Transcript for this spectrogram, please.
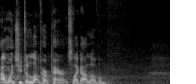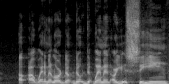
I want you to love her parents like I love them uh, uh, wait a minute, Lord, don't, don't, don't, wait a minute. Are you seeing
